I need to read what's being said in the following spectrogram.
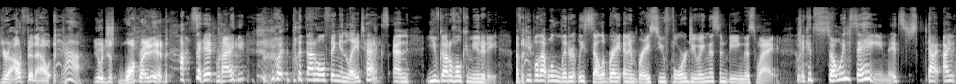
your outfit out, Yeah. you would just walk right in. That's it, right? Put put that whole thing in latex, and you've got a whole community of people that will literally celebrate and embrace you for doing this and being this way. Like it's so insane. It's just I, I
